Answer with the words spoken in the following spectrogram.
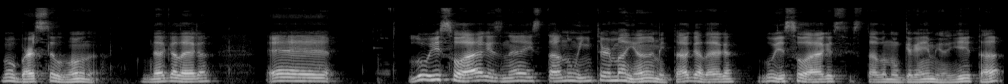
no Barcelona, né, galera? É, Luiz Soares, né, está no Inter Miami, tá, galera? Luiz Soares estava no Grêmio aí, tá?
